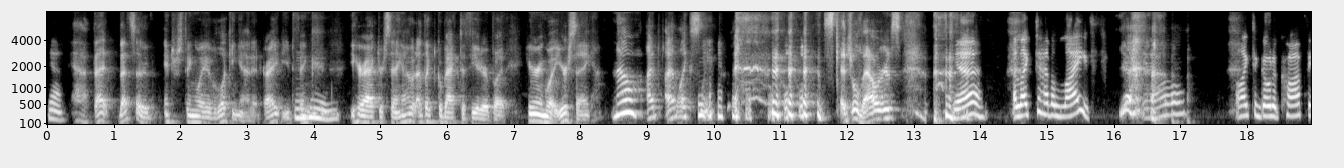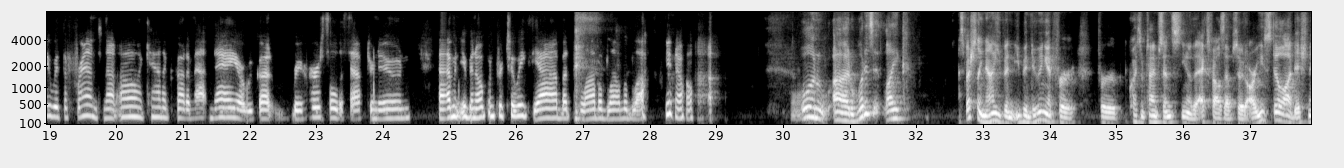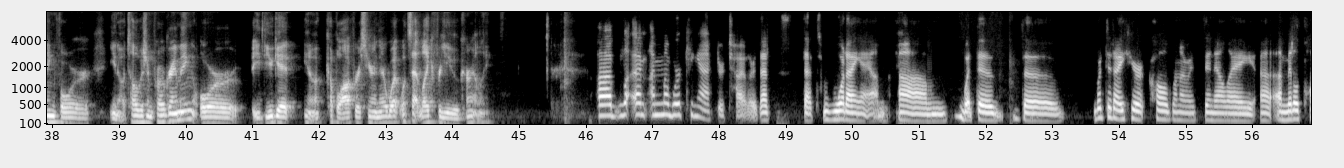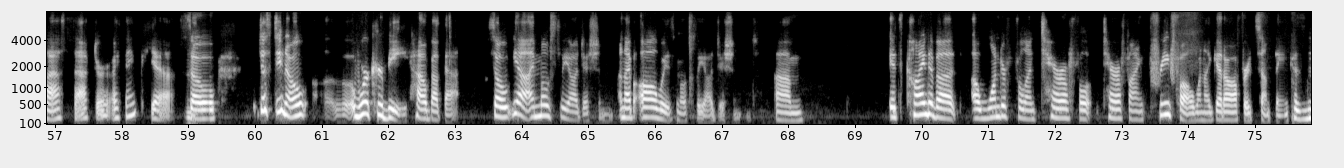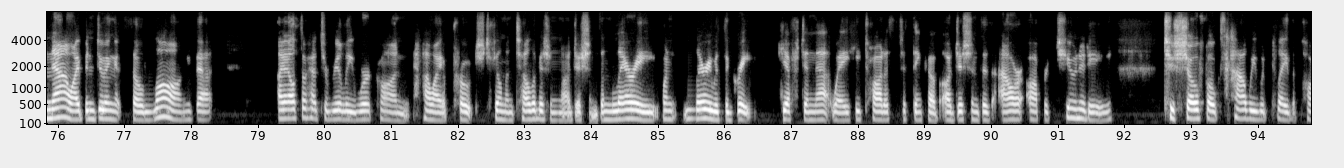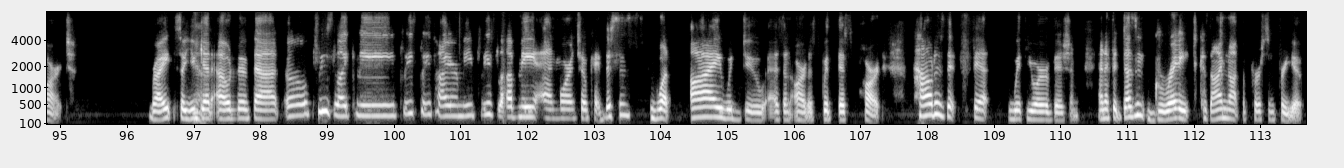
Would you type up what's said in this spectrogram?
yeah. Yeah, that that's an interesting way of looking at it, right? You'd think mm-hmm. you hear actors saying, oh, "I'd like to go back to theater," but hearing what you're saying, no, I I like sleep. Scheduled hours. yeah. I like to have a life. Yeah. You know. I like to go to coffee with a friend, not, oh, I can't, I've got a matinee or we've got rehearsal this afternoon. Haven't you been open for two weeks? Yeah, but blah, blah, blah, blah, blah, you know. Well, and uh, what is it like especially now you've been you've been doing it for for quite some time since you know the X Files episode. Are you still auditioning for you know television programming, or do you get you know a couple offers here and there? What what's that like for you currently? Uh, I'm I'm a working actor, Tyler. That's that's what I am. Um, what the the what did I hear it called when I was in LA? Uh, a middle class actor, I think. Yeah. Mm-hmm. So just you know worker bee. How about that? So yeah, I mostly audition, and I've always mostly auditioned. Um, it's kind of a a wonderful and terriful, terrifying pre-fall when I get offered something because now I've been doing it so long that I also had to really work on how I approached film and television auditions. And Larry, when Larry was a great gift in that way. He taught us to think of auditions as our opportunity to show folks how we would play the part. Right. So you yeah. get out of that, oh, please like me, please, please hire me, please love me, and more into, okay, this is what I would do as an artist with this part. How does it fit with your vision? And if it doesn't, great, because I'm not the person for you.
